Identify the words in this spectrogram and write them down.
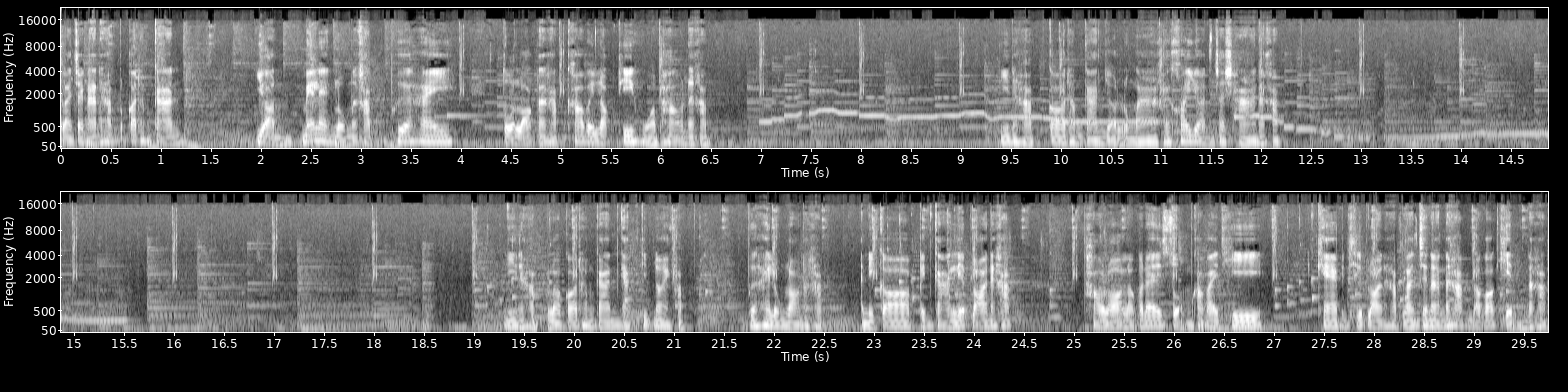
หลังจากนั้นนะครับก็ทำการหย่อนแม่แรงลงนะครับ เพื่อให้ตัวล็อกนะครับ เข้าไปล็อกที่หัวเพานะครับ นี่นะครับก็ทำการหย่อนลงมาค่อยๆหย่อนช้าๆนะครับ นี่นะครับ เราก็ทำการงัดนิดหน่อยครับ เพื่อให้ลงล็อกนะครับ อันนี้ก็เป็นการเรียบร้อยนะครับเพาล้อเราก็ได้สวมเข้าไปที่แค่เป็นที่เรียบร้อยนะครับ หลังจากนั้นนะครับ เราก็เข็นนะครับ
